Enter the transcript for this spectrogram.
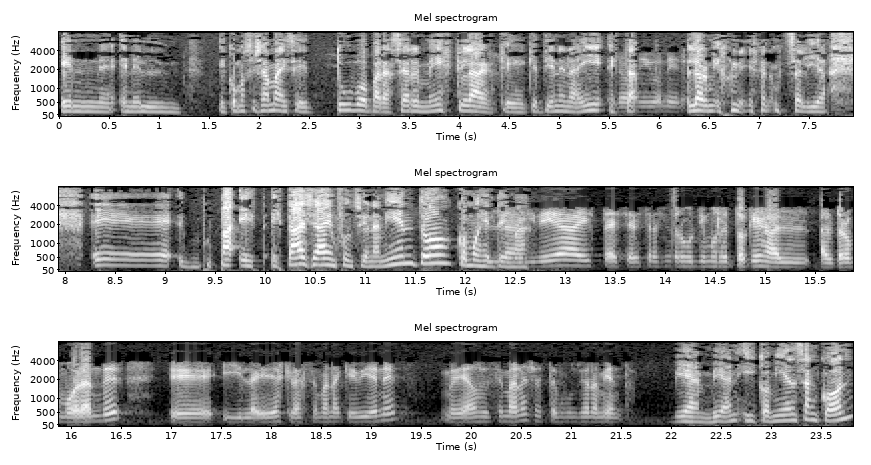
en, en el, eh, ¿cómo se llama ese tubo para hacer mezcla que, que tienen ahí? La hormigonera. La hormigonera, no me salía. Eh, pa- est- ¿Está ya en funcionamiento? ¿Cómo es el tema? La idea esta es estar haciendo los últimos retoques al, al trombo grande eh, y la idea es que la semana que viene, mediados de semana, ya esté en funcionamiento. Bien, bien. ¿Y comienzan con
